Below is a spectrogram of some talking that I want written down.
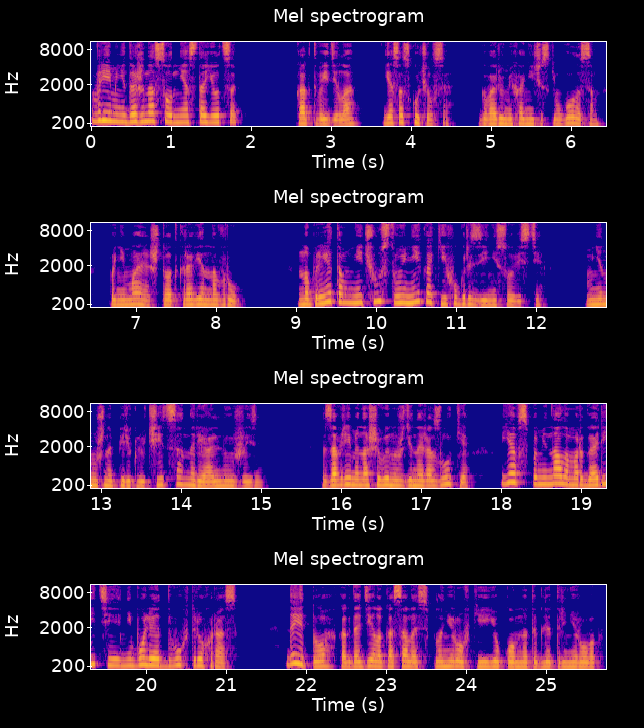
Времени даже на сон не остается». «Как твои дела?» Я соскучился. Говорю механическим голосом, понимая, что откровенно вру но при этом не чувствую никаких угрызений совести. Мне нужно переключиться на реальную жизнь. За время нашей вынужденной разлуки я вспоминала Маргарите не более двух-трех раз. Да и то, когда дело касалось планировки ее комнаты для тренировок.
